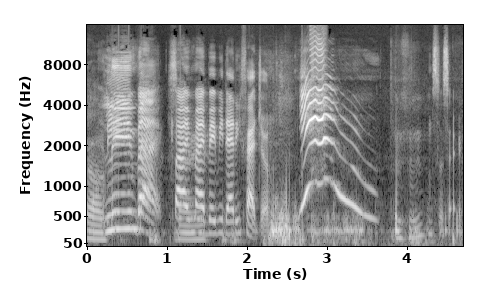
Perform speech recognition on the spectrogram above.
Oh. Lean back. by my baby daddy Fat Joe. Yeah. I'm so sorry.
